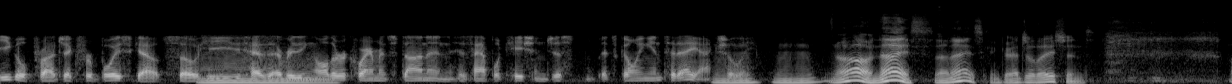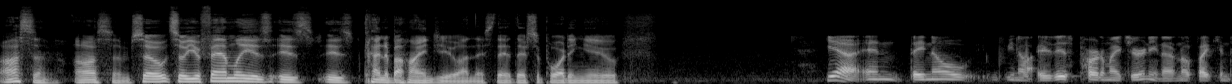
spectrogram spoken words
eagle project for boy scouts so he has everything all the requirements done and his application just it's going in today actually hmm Oh, nice. Oh, nice. Congratulations. Awesome. Awesome. So so your family is is is kind of behind you on this. They're they're supporting you. Yeah, and they know, you know, it is part of my journey, and I don't know if I can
